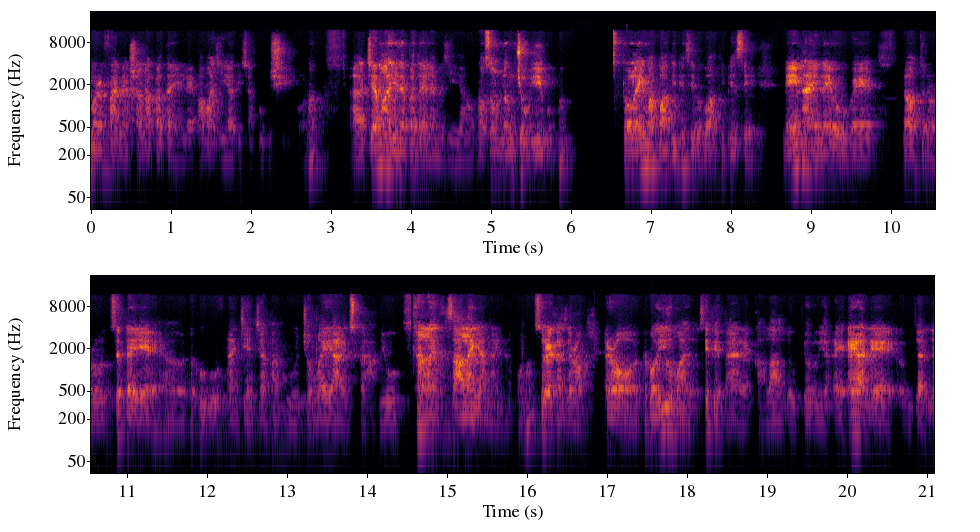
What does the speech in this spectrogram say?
ခေါ်တဲ့ financial နဲ့ပတ်သက်ရင်လည်းဘာမှရေရာတိကျမှုမရှိဘူးပေါ့နော်အာကျန်းမာရေးနဲ့ပတ်သက်ရင်လည်းမရေရာဘူးနောက်ဆုံးလုံခြုံရေးပေါ့နော်တော်လိုင်းမှာပါတီဖြစ်စေမပါတီဖြစ်စေနေထိုင်နေကိုပဲ เนาะကျွန်တော်တို့စစ်တပ်ရဲ့တခုခုနိုင်ကျင်ကြံဖတ်မှုကိုဂျုံလိုက်ရတယ်ဆိုတာမျိုးခံလိုက်စားလိုက်ရနိုင်တယ်ပေါ့နော်ဆိုတဲ့အခါကျတော့အဲ့တော့တော်တော်ကြီးကိုမှစိတ်ဖြစ်ပန်းရတဲ့ကာလလို့ပြောလို့ရတယ်အဲ့ဒါနဲ့ရ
